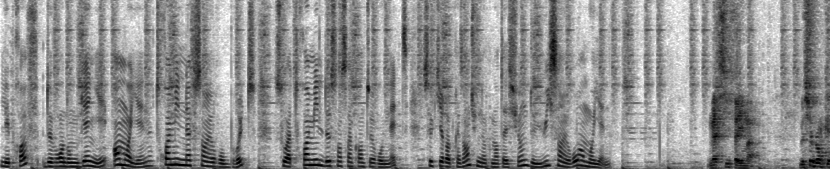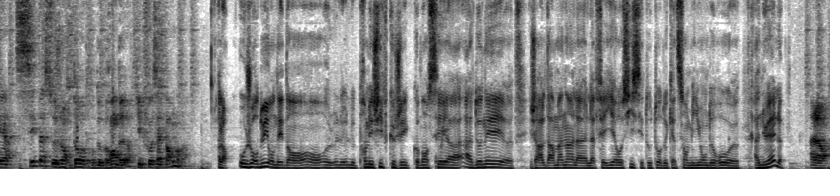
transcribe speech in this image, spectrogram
les profs devront donc gagner en moyenne 3 900 euros bruts, soit 3 250 euros nets, ce qui représente une augmentation de 800 euros en moyenne. Merci Faïma. Monsieur Blanquer, c'est à ce genre d'ordre de grandeur qu'il faut s'attendre? Alors aujourd'hui, on est dans le, premier chiffre que j'ai commencé à, donner. Euh, Gérald Darmanin l'a fait hier aussi, c'est autour de 400 millions d'euros euh, annuels. Alors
